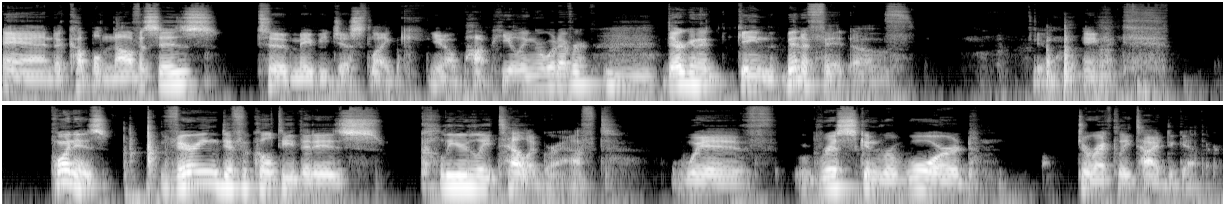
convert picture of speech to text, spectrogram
and a couple novices to maybe just like you know pop healing or whatever Mhm. they're going to gain the benefit of you know anyway point is varying difficulty that is clearly telegraphed with risk and reward directly tied together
